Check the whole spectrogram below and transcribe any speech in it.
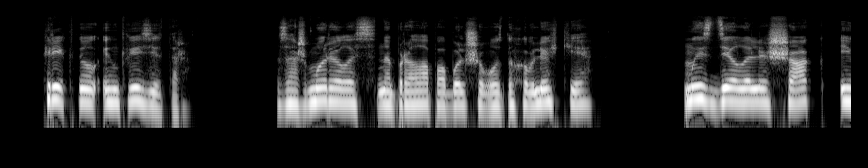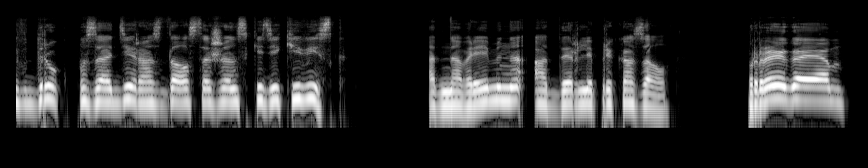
— крикнул инквизитор. Зажмурилась, набрала побольше воздуха в легкие. Мы сделали шаг, и вдруг позади раздался женский дикий виск. Одновременно Адерли приказал «Прыгаем!»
